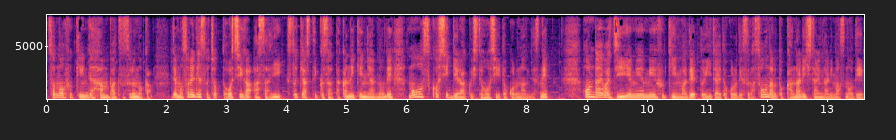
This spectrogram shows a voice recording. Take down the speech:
その付近で反発するのか。でもそれですとちょっと押しが浅い、ストキャスティックスは高値圏にあるので、もう少し下落してほしいところなんですね。本来は GMMA 付近までと言いたいところですが、そうなるとかなり下になりますので、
